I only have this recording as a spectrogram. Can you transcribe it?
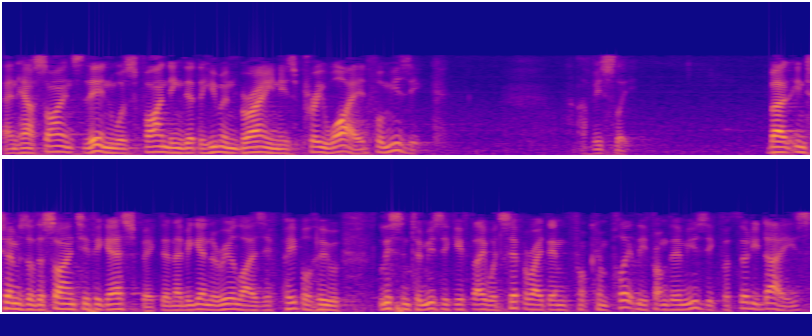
and how science then was finding that the human brain is pre wired for music, obviously. But in terms of the scientific aspect, and they began to realize if people who listen to music, if they would separate them completely from their music for 30 days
